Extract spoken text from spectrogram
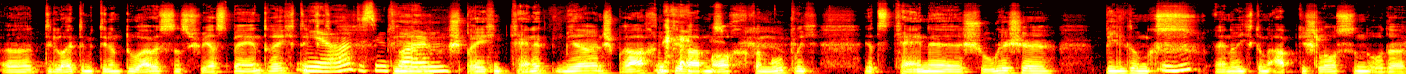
die Leute, mit denen du arbeitest, sind schwerst beeinträchtigt. Ja, die sind die vor allem. sprechen keine mehreren Sprachen, die haben auch vermutlich jetzt keine schulische Bildungseinrichtung mhm. abgeschlossen oder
